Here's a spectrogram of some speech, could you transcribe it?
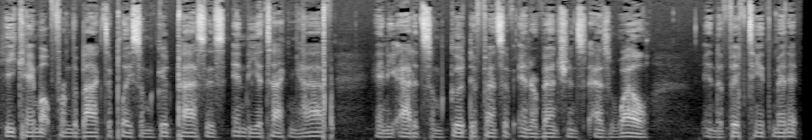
He came up from the back to play some good passes in the attacking half, and he added some good defensive interventions as well. In the 15th minute,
